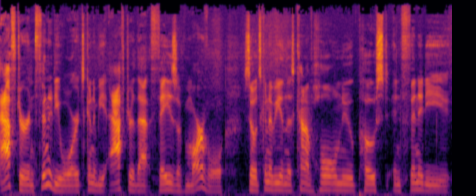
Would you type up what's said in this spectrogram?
after Infinity War. It's going to be after that phase of Marvel. So it's going to be in this kind of whole new post Infinity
